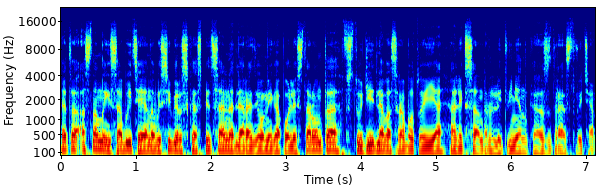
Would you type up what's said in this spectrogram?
Это основные события Новосибирска специально для радио «Мегаполис Торонто». В студии для вас работаю я, Александр Литвиненко. Здравствуйте.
